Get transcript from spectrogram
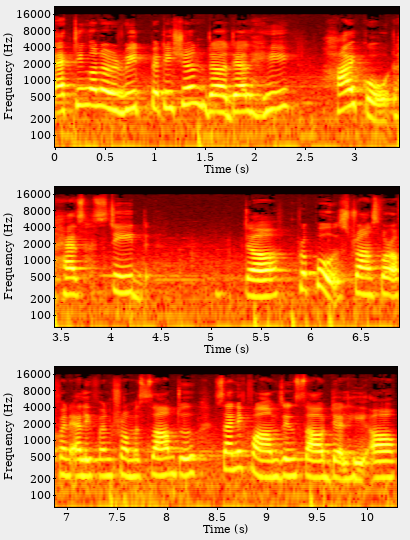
Acting on a writ petition, the Delhi High Court has stayed the proposed transfer of an elephant from Assam to Sainik Farms in South Delhi. A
